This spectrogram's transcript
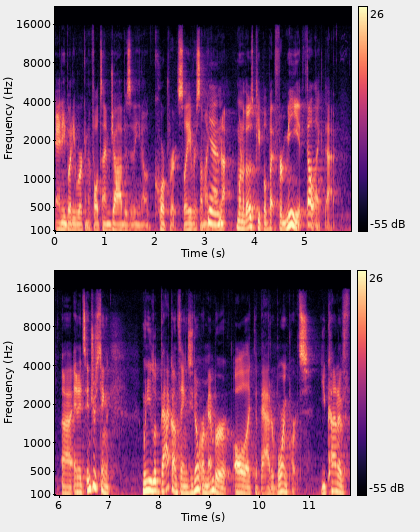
anybody working a full time job as a you know corporate slave or something like Yeah. that. I'm not one of those people, but for me, it felt like that. Uh, and it's interesting when you look back on things, you don't remember all like the bad or boring parts. You kind of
